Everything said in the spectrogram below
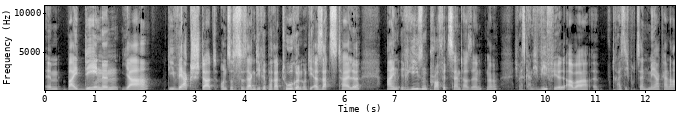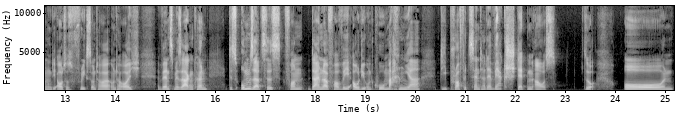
ähm, bei denen ja die Werkstatt und sozusagen die Reparaturen und die Ersatzteile ein riesen Profit Center sind. Ne? Ich weiß gar nicht wie viel, aber äh, 30 Prozent mehr, keine Ahnung, die Autofreaks unter, unter euch werden es mir sagen können. Des Umsatzes von Daimler, VW, Audi und Co. machen ja die Profit Center der Werkstätten aus. So. Und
